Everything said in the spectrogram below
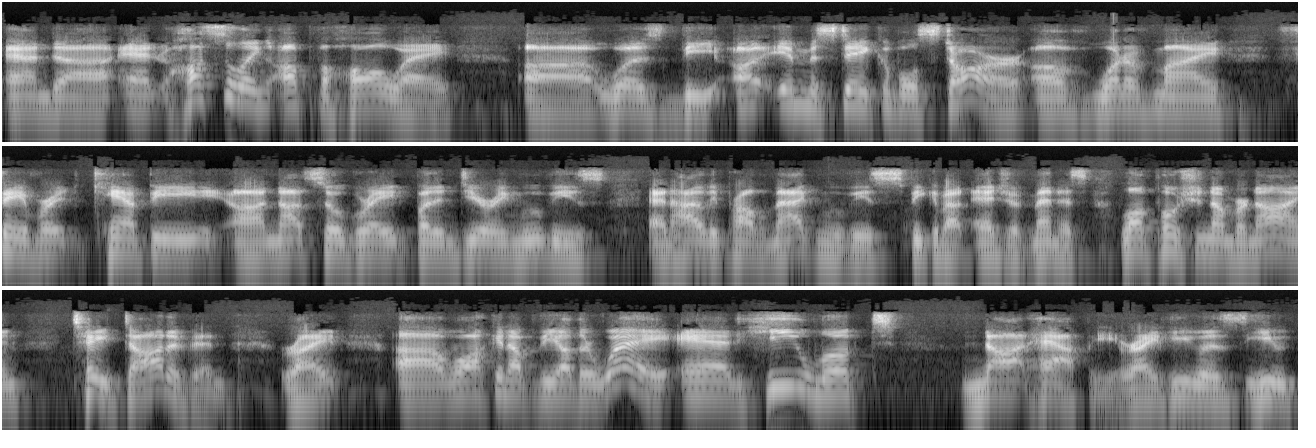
and uh, and hustling up the hallway uh, was the uh, unmistakable star of one of my favorite campy, uh, not so great but endearing movies and highly problematic movies. Speak about Edge of Menace, Love Potion number nine, Tate Donovan, right, uh, walking up the other way, and he looked not happy right? He was he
